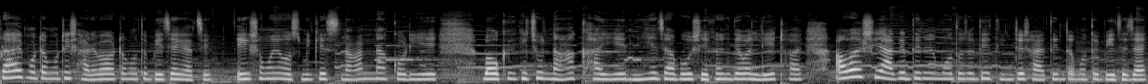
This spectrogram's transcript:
প্রায় মোটামুটি সাড়ে বারোটার মতো বেজে গেছে। এই সময় অস্মিকে স্নান না করিয়ে বা ওকে কিছু না খাইয়ে নিয়ে যাব, সেখানে যদি আবার লেট হয়, আবার সেই আগের দিনের মতো যদি তিনটে, সাড়ে তিনটার মতো বেজে যায়,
